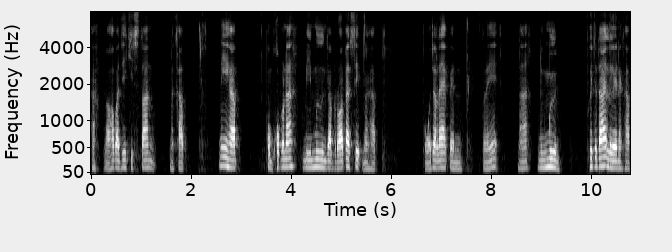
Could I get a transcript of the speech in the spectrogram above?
อะ เราเข้าไปที่คริสตัลนะครับ นี่ครับ ผมครบแล้วนะ มีหมื่นกับร้อยแปดสิบนะครับ ผมก็จะแลกเป็นตัวนี้นะหนึ่งหมื่นเพื่อจะได้เลยนะครับ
